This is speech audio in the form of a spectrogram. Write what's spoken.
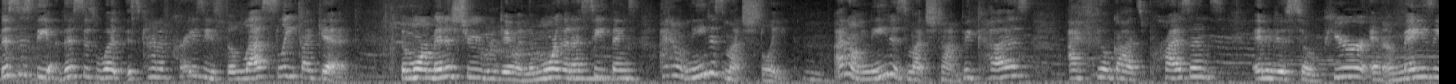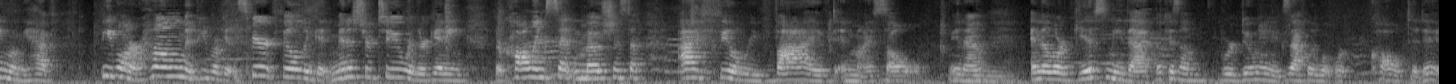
This is the this is what is kind of crazy. Is the less sleep I get, the more ministry we're doing, the more that I see things. I don't need as much sleep. I don't need as much time because I feel God's presence, and it is so pure and amazing when we have people in our home and people are getting spirit filled and getting ministered to where they're getting their calling set in motion and stuff i feel revived in my soul you know? Mm-hmm. and the lord gives me that because i'm we're doing exactly what we're called to do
